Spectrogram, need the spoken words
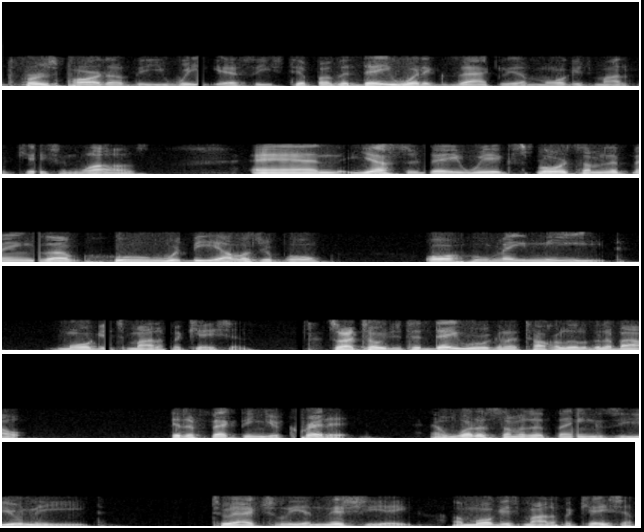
the first part of the week, SE's tip of the day, what exactly a mortgage modification was. And yesterday we explored some of the things of who would be eligible or who may need mortgage modification. So I told you today we were going to talk a little bit about it affecting your credit and what are some of the things you need to actually initiate a mortgage modification.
